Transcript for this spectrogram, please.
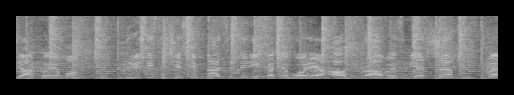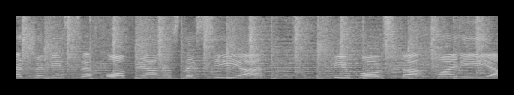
Дякуємо. 2017 рік категорія А вправи з м'ячем. Перше місце Опря Анастасія, Піховська Марія.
